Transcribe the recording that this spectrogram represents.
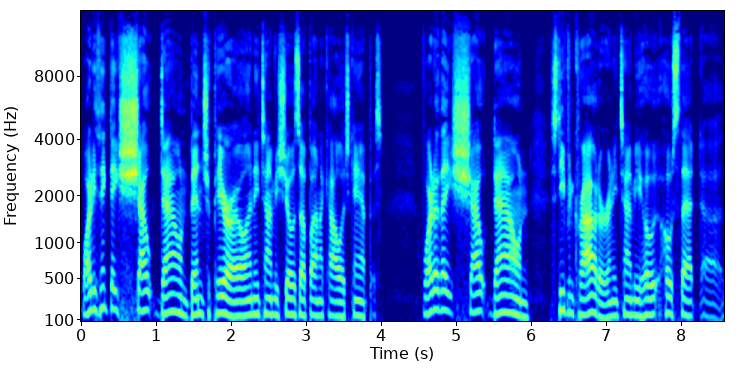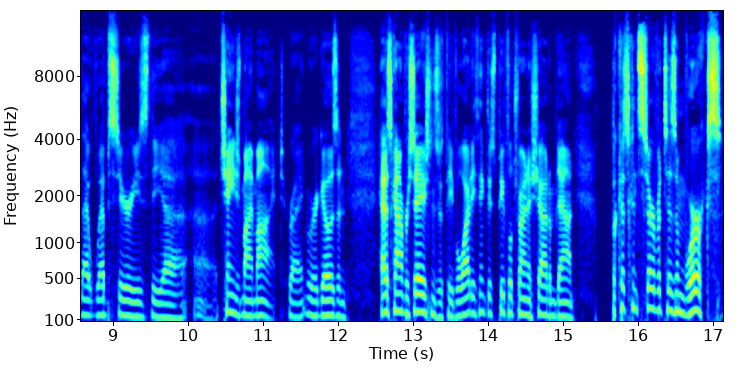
Why do you think they shout down Ben Shapiro anytime he shows up on a college campus? Why do they shout down Steven Crowder anytime he ho- hosts that uh, that web series, the uh, uh, Change My Mind, right, where he goes and has conversations with people? Why do you think there's people trying to shout him down? Because conservatism works.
